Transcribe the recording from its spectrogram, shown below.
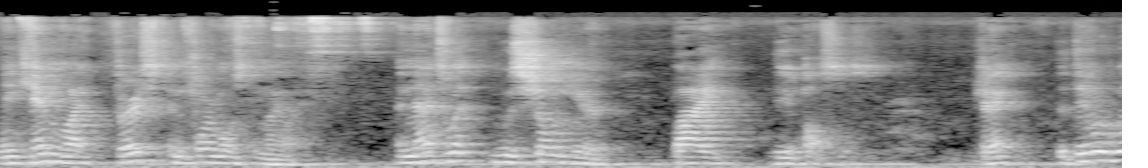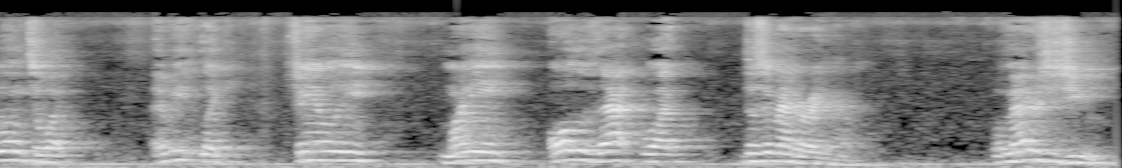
Make him what first and foremost in my life. And that's what was shown here by the apostles. Okay? That they were willing to what? Every like family, money, all of that, what doesn't matter right now. What matters is you.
